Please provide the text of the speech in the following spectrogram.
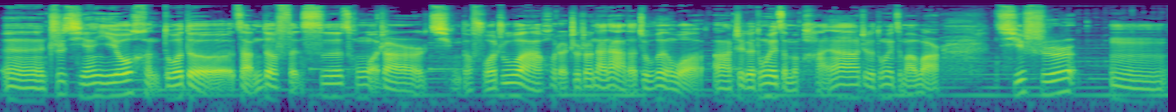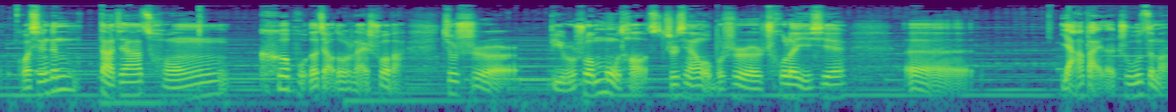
嗯，之前也有很多的咱们的粉丝从我这儿请的佛珠啊，或者这这那那的，就问我啊，这个东西怎么盘啊？这个东西怎么玩？其实，嗯，我先跟大家从科普的角度来说吧，就是比如说木头，之前我不是出了一些，呃。牙摆的珠子嘛，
